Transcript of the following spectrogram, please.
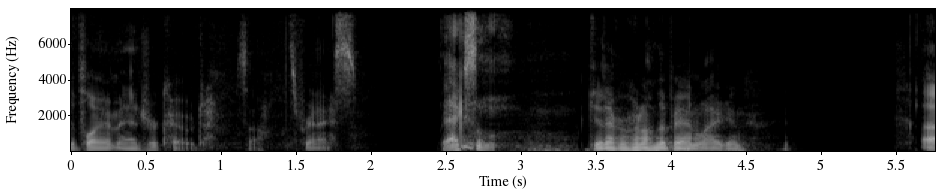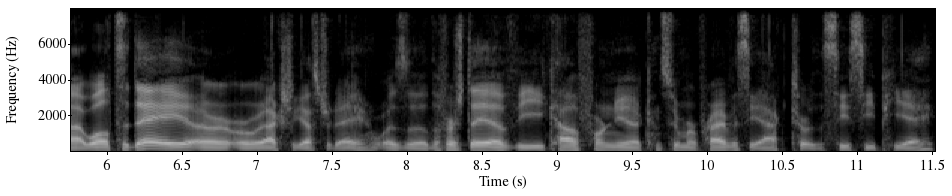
deployment manager code. So it's pretty nice. Excellent. Get everyone on the bandwagon. Uh, well, today, or, or actually yesterday, was uh, the first day of the California Consumer Privacy Act, or the CCPA,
